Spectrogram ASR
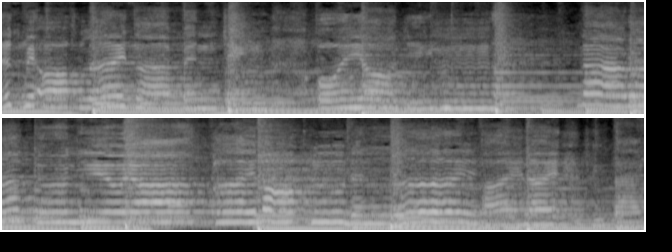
นึกไม่ออกเลยถ้าเป็นจริง โอ้ยยอดยิง น่ารักเกินเยียวยา ภายนอกดูเด่นเลย ภายในถึงแตก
